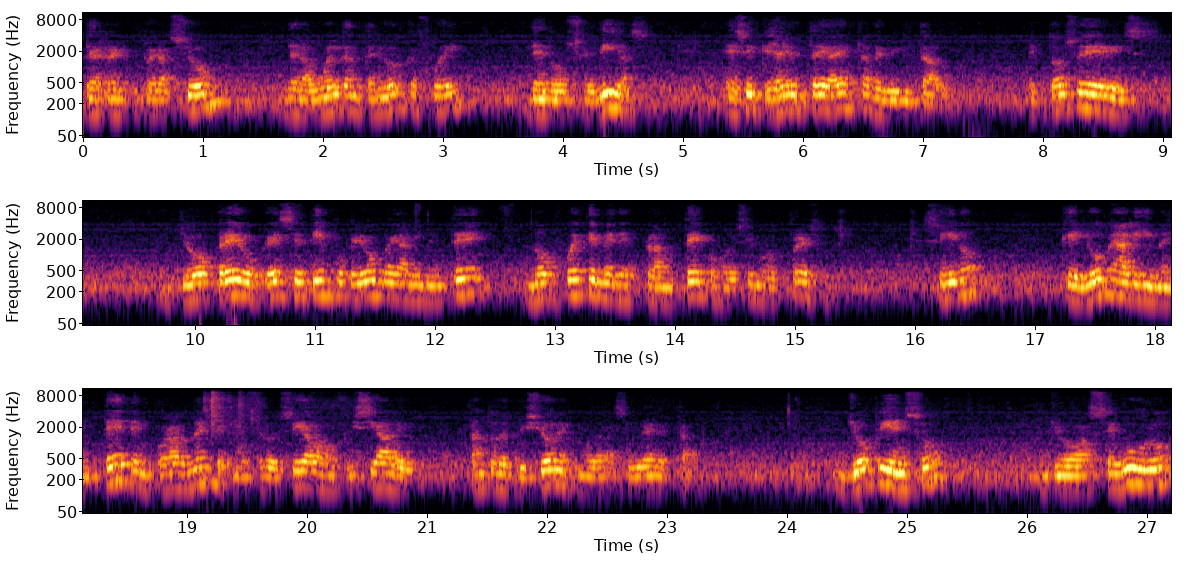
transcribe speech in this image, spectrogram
de recuperación de la huelga anterior que fue de 12 días. Es decir, que ya yo entré a esta debilitado. Entonces, yo creo que ese tiempo que yo me alimenté no fue que me desplanté, como decimos los presos, sino que yo me alimenté temporalmente, como se lo decía los oficiales, tanto de prisiones como de la seguridad del Estado yo pienso, yo aseguro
